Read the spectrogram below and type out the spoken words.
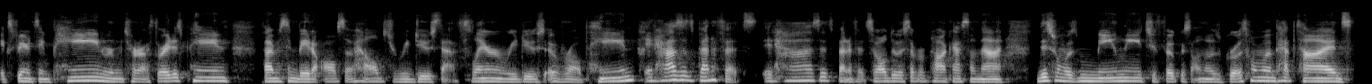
experiencing pain, rheumatoid arthritis pain, thymosin beta also helps reduce that flare and reduce overall pain. It has its benefits. It has its benefits. So, I'll do a separate podcast on that. This one was mainly to focus on those growth hormone peptides,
